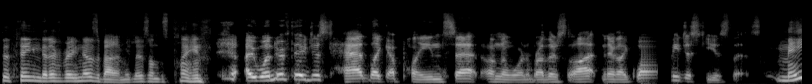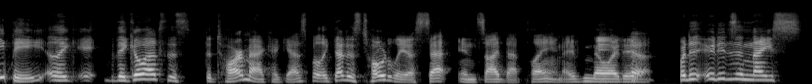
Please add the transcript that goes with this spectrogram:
the thing that everybody knows about him. He lives on this plane. I wonder if they just had like a plane set on the Warner Brothers lot and they're like, why don't we just use this? Maybe like it, they go out to this the tarmac, I guess, but like that is totally a set inside that plane. I have no idea. But it, it is a nice.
